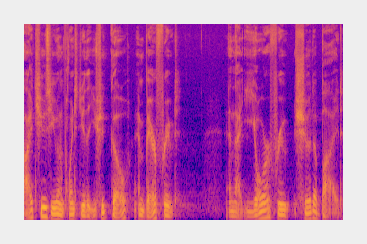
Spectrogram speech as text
I choose you and appointed you that you should go and bear fruit, and that your fruit should abide.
